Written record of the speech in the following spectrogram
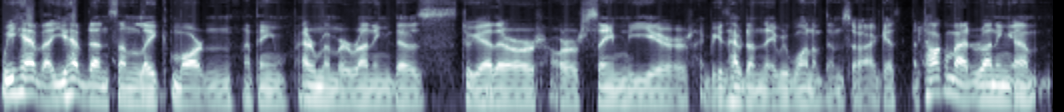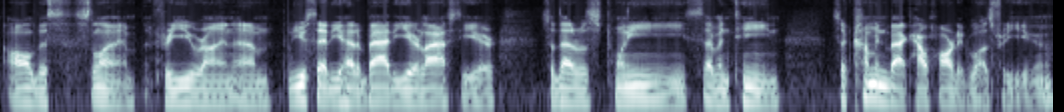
we have uh, you have done some Lake Martin. I think I remember running those together or or same year because I've done every one of them. So I guess. But talking about running um, all this slam for you, Ryan. Um, you said you had a bad year last year, so that was 2017. So coming back, how hard it was for you?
